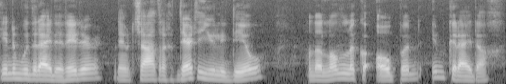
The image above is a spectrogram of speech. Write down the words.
Kinderboerderij De Ridder neemt zaterdag 13 juli deel aan de landelijke Open Imkerijdag.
